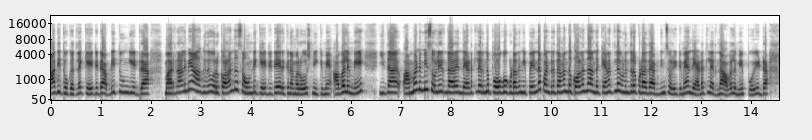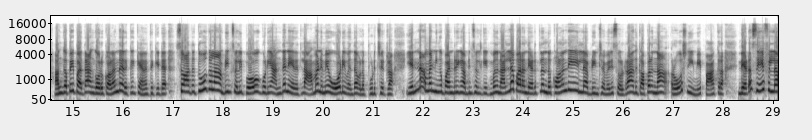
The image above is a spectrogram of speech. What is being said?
பாதி தூக்கத்தில் கேட்டுட்டு அப்படியே தூங்கிடுறா. மறுநாளுமே ஆகுது ஒரு குழந்தை சவுண்டு கேட்டுட்டே இருக்கு நம்ம ரோஷினிக்குமே. அவளுமே இதை அம்மனுமே சொல்லியிருந்தாரு இந்த இடத்துல இருந்து போகக்கூடாதுன்னு. இப்போ என்ன பண்ணுறதுனா அந்த குழந்தை அந்த கிணத்துல விழுந்துடக்கூடாது அப்படின்னு சொல்லிட்டுமே அந்த இடத்துல இருந்து அவளுமே போயிடுறா. அங்கே போய் பார்த்தா அங்கே ஒரு குழந்தை இருக்கு கிணத்துக்கிட்ட. ஸோ அதை தூக்கலாம் அப்படின்னு சொல்லி போகக்கூடிய அந்த நேரத்தில் அம்மனுமே ஓடி வந்து அவளை பிடிச்சிட்றான் என்ன அம்மன் நீங்கள் பண்ணுறீங்க அப்படின்னு சொல்லி கேட்கும்போது நல்லா பாரு அந்த இடத்துல இந்த குழந்தையே இல்லை அப்படின்ற மாதிரி சொல்கிறான் அதுக்கப்புறம் தான் ரோஷினியுமே பார்க்குறான். இந்த இடம் சேஃப் இல்லை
